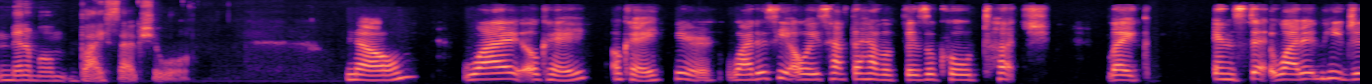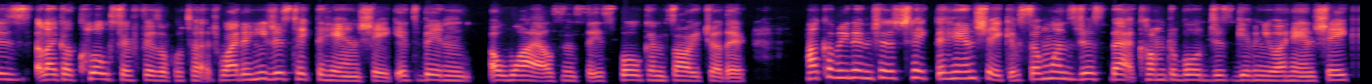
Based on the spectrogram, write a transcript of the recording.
minimum bisexual. No. Why? Okay. Okay. Here. Why does he always have to have a physical touch? Like, instead, why didn't he just, like, a closer physical touch? Why didn't he just take the handshake? It's been a while since they spoke and saw each other. How come he didn't just take the handshake? If someone's just that comfortable just giving you a handshake,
